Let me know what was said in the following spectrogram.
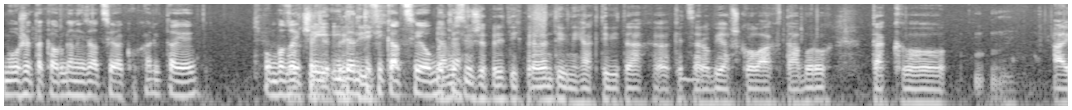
Môže taká organizácia ako Charita je pomôcť aj pri identifikácii obete? Ja myslím, že pri tých preventívnych aktivitách, e, keď sa robia v školách, v táboroch, tak e, aj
